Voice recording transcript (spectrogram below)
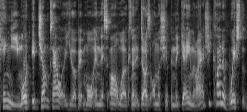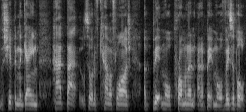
pingy, more it jumps out at you a bit more in this artwork than it does on the ship in the game, and I actually kind of wish that the ship in the game had that sort of camouflage a bit more prominent and a bit more visible.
